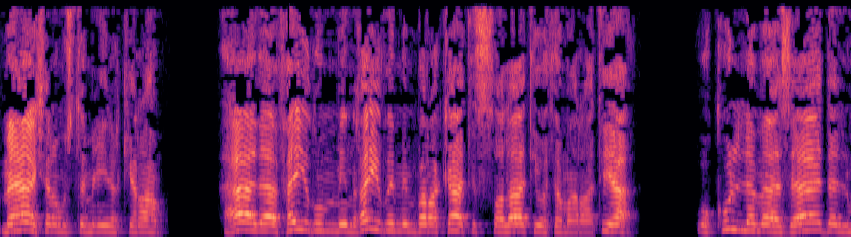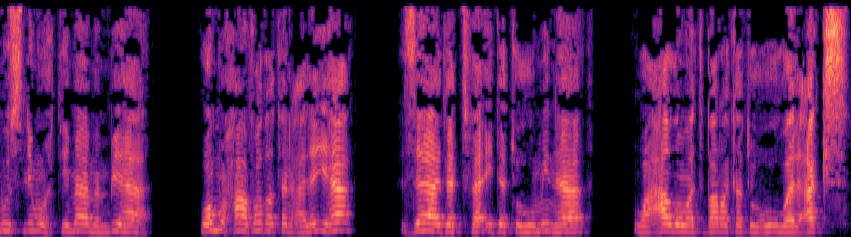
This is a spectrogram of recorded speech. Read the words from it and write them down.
معاشر المستمعين الكرام هذا فيض من غيض من بركات الصلاة وثمراتها وكلما زاد المسلم اهتماما بها ومحافظة عليها زادت فائدته منها وعظمت بركته والعكس.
